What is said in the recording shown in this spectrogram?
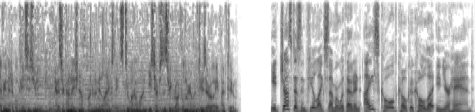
Every medical case is unique. Kaiser Foundation Health Plan, the Mid-Atlantic States, 2101 East Jefferson Street, Rockville, Maryland, 20852. It just doesn't feel like summer without an ice cold Coca Cola in your hand.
